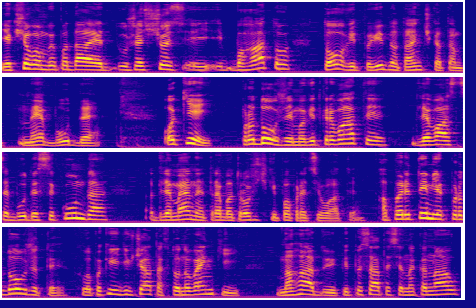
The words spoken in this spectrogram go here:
Якщо вам випадає вже щось е, багато, то відповідно танчика там не буде. Окей, продовжуємо відкривати. Для вас це буде секунда. Для мене треба трошечки попрацювати. А перед тим як продовжити, хлопаки і дівчата, хто новенький, нагадую підписатися на канал.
